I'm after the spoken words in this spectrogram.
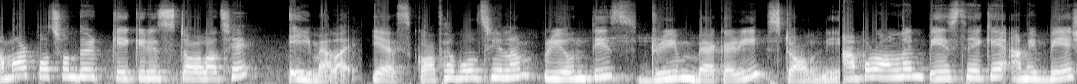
আমার পছন্দের কেকের স্টল আছে এই মেলায়। ইয়েস কথা বলছিলাম প্রিয়ন্তিস ড্রিম বেকারি স্টল নিয়ে। আপুর অনলাইন পেজ থেকে আমি বেশ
